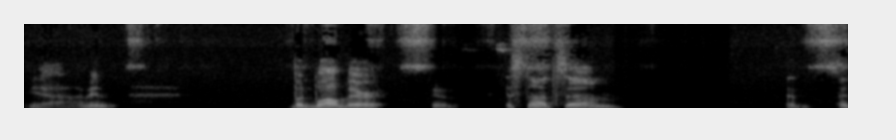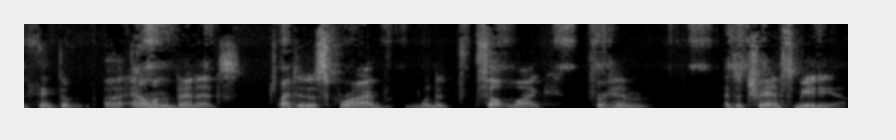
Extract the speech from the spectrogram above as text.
Yeah, I mean, but while they're, it's not. Um, I think the uh, Alan Bennett tried to describe what it felt like for him as a trance medium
